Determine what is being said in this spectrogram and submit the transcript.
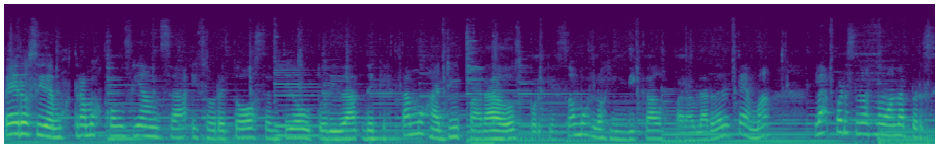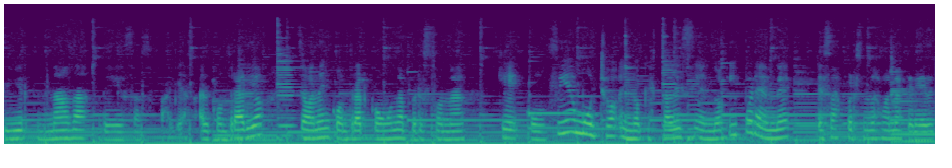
pero si demostramos confianza y sobre todo sentido de autoridad de que estamos allí parados porque somos los indicados para hablar del tema, las personas no van a percibir nada de esas al contrario, se van a encontrar con una persona que confía mucho en lo que está diciendo y por ende esas personas van a creer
